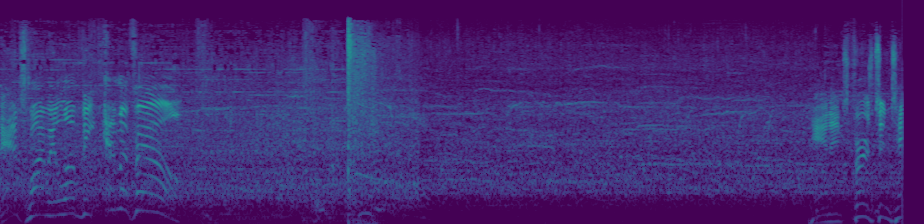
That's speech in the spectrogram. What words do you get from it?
That's why we love the MFL. And it's first and ten.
